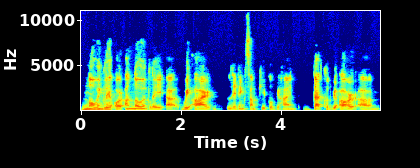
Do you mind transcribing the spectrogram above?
knowingly or unknowingly uh, we are leaving some people behind. That could be our um,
